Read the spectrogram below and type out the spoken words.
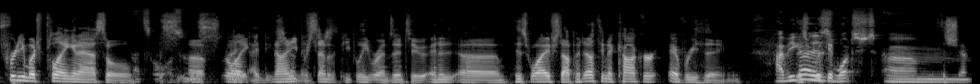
pretty much playing an asshole. That's awesome. uh, for like I do sound ninety percent of the people he runs into, and his, uh, his wife stop at nothing to conquer everything. Have you this guys wicked- watched? Um, The shadow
